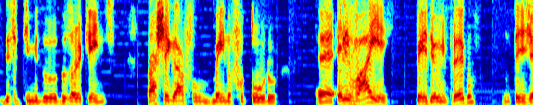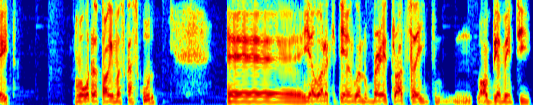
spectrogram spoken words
desse time do, dos Hurricanes para chegar bem no futuro, é, ele vai perder o emprego, não tem jeito. Vou contratar alguém mais cascudo. É, e agora que tem agora o Barry Trotz aí, obviamente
